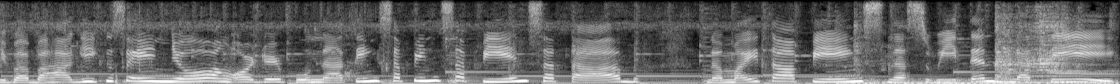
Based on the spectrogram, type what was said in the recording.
Ibabahagi ko sa inyo ang order po nating sapin-sapin sa tub na may toppings na sweetened latik.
